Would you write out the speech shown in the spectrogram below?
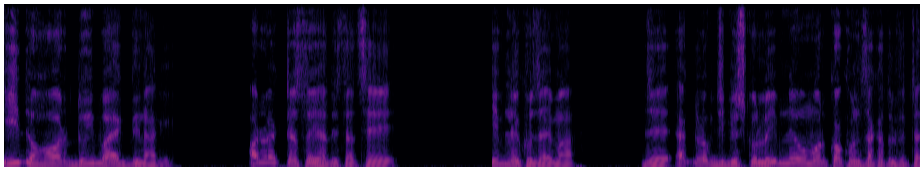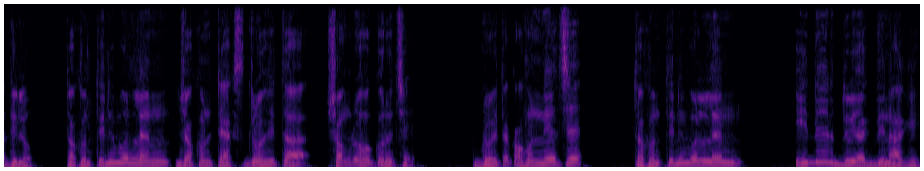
ঈদ হওয়ার দুই বা একদিন আগে। আরও একটা সহি হাদিস আছে, ইবনে খুজাইমা, যে এক লোক জিজ্ঞেস করল, ইবনে উমর কখন জাকাতুল ফিতরা দিল? তখন তিনি বললেন, যখন ট্যাক্স গ্রহিতা সংগ্রহ করেছে। গ্রহিতা কখন নিয়েছে? তখন তিনি বললেন ঈদের দুই একদিন আগে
